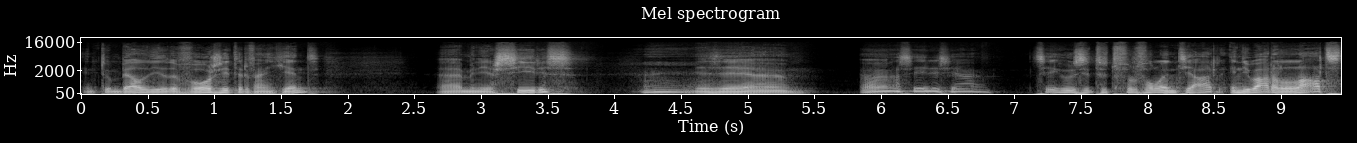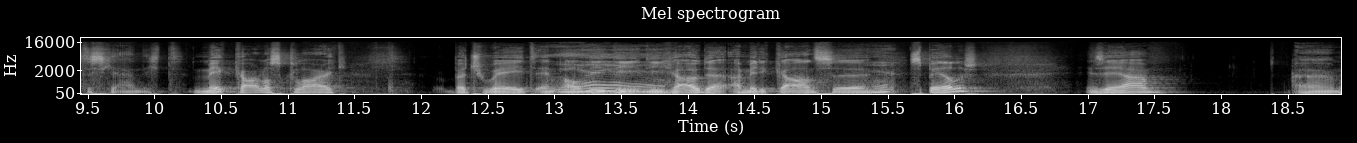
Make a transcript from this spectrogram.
En toen belde je de voorzitter van Gent, eh, meneer Siris. Die zei, eh, ah, Siris, ja. Zeg, hoe zit het voor volgend jaar? En die waren laatste geëindigd. Met Carlos Clark, Butch Wade en al die, die, die gouden Amerikaanse Ja. spelers. En zei, ja, ehm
